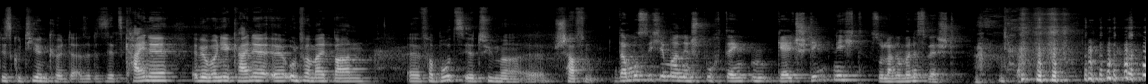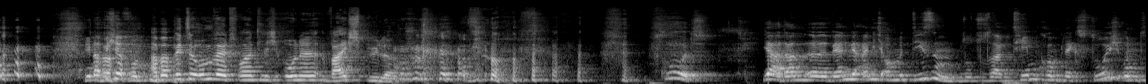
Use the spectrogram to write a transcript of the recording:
diskutieren könnte. Also das ist jetzt keine, wir wollen hier keine äh, unvermeidbaren äh, Verbotsirrtümer äh, schaffen. Da muss ich immer an den Spruch denken, Geld stinkt nicht, solange man es wäscht. Den habe ich erfunden. Aber bitte umweltfreundlich ohne Weichspüler. Gut. Ja, dann äh, wären wir eigentlich auch mit diesem sozusagen Themenkomplex durch und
